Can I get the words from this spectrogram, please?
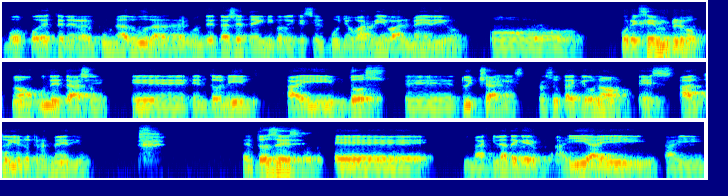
vos podés tener alguna duda de algún detalle técnico, de que si el puño va arriba, al medio, o, por ejemplo, ¿no? Un detalle. Eh, en Tonil hay dos eh, Twitchagis. Resulta que uno es alto y el otro es medio. Entonces, eh, imagínate que ahí hay, hay,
